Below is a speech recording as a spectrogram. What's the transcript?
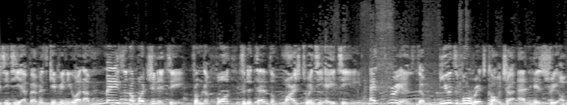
City FM is giving you an amazing opportunity from the 4th to the 10th of March 2018. Experience the beautiful rich culture and history of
